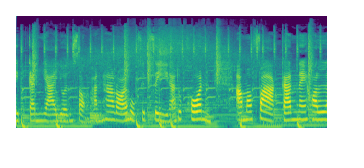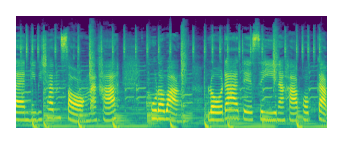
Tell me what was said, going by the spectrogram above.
10 กันยายน 2564 นะทุกคน เอามาฝากกันในฮอลแลนด์ดิวิชั่น 2 นะคะ คู่ระหว่างโรด้า JC นะคะ พบกับ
